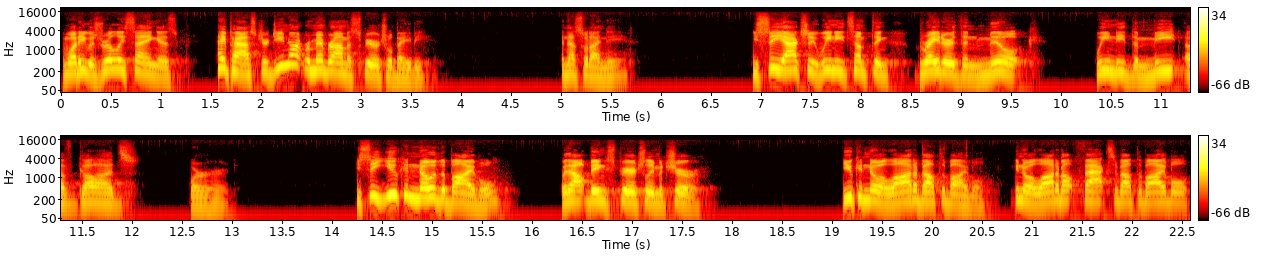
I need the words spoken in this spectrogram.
And what he was really saying is, Hey, Pastor, do you not remember I'm a spiritual baby? And that's what I need. You see, actually, we need something greater than milk. We need the meat of God's Word. You see, you can know the Bible without being spiritually mature. You can know a lot about the Bible. You can know a lot about facts about the Bible.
